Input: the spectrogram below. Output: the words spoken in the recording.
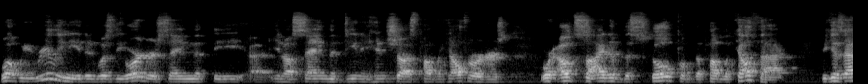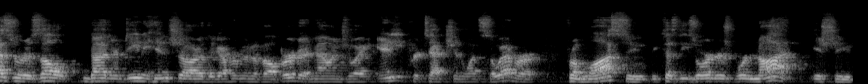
What we really needed was the order saying that the, uh, you know, saying that Deena Hinshaw's public health orders were outside of the scope of the Public Health Act because as a result, neither Deena Hinshaw or the government of Alberta now enjoy any protection whatsoever from lawsuit because these orders were not issued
